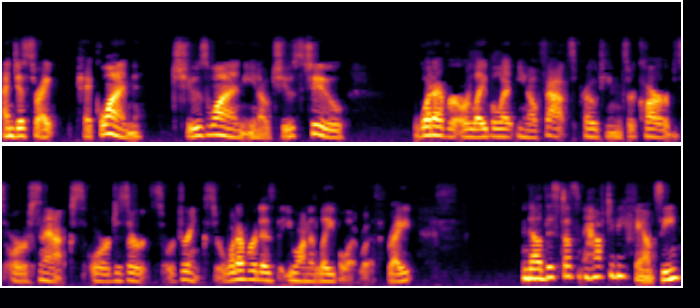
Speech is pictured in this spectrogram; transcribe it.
and just write pick one, choose one, you know, choose two, whatever, or label it, you know, fats, proteins, or carbs, or snacks, or desserts, or drinks, or whatever it is that you want to label it with, right? Now, this doesn't have to be fancy.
